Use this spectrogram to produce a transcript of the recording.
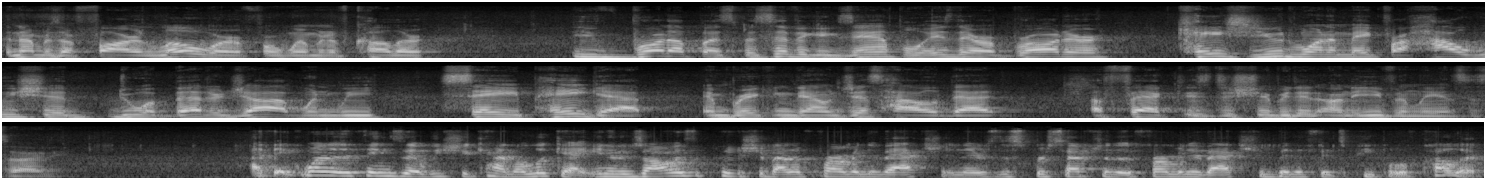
The numbers are far lower for women of color. You brought up a specific example. Is there a broader case you'd want to make for how we should do a better job when we say pay gap and breaking down just how that effect is distributed unevenly in society? I think one of the things that we should kind of look at, you know, there's always a push about affirmative action. There's this perception that affirmative action benefits people of color.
